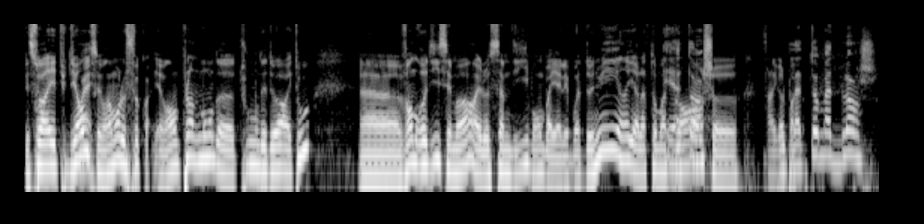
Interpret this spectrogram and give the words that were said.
Les soirées étudiantes, Ouais. c'est vraiment le feu, quoi. Il y a vraiment plein de monde, euh, tout le monde est dehors et tout. Euh, vendredi, c'est mort. Et le samedi, bon, bah, il y a les boîtes de nuit, hein, il y a la tomate Et blanche. euh, ça rigole pas. La quoi. tomate blanche.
